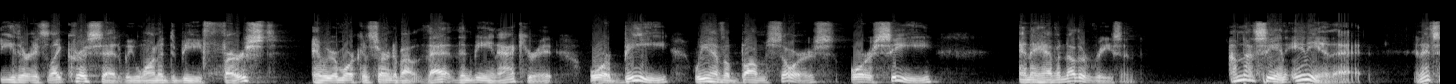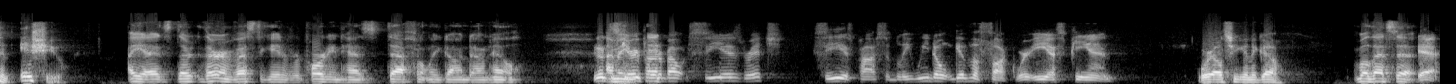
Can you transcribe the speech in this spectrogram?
Either it's like Chris said, we wanted to be first and we were more concerned about that than being accurate, or B, we have a bum source, or C, and they have another reason. I'm not seeing any of that. And that's an issue. Uh, yeah, it's their their investigative reporting has definitely gone downhill. You know what the I mean, scary part it- about C is, Rich? C is possibly we don't give a fuck. We're ESPN. Where else are you going to go? Well, that's it. Yeah.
